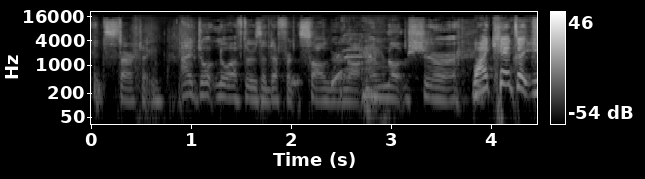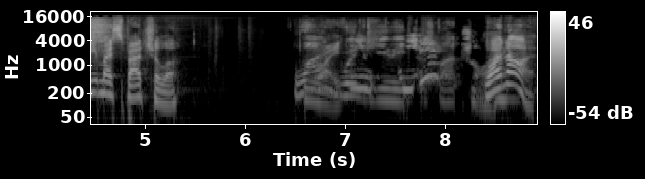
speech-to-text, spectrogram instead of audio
It's starting. I don't know if there's a different song or not. I'm not sure. Why can't I eat my spatula? Why Right. would You you, eat eat it? spatula? Why not?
